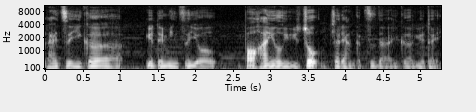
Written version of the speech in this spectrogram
来自一个乐队名字有包含有宇宙这两个字的一个乐队。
